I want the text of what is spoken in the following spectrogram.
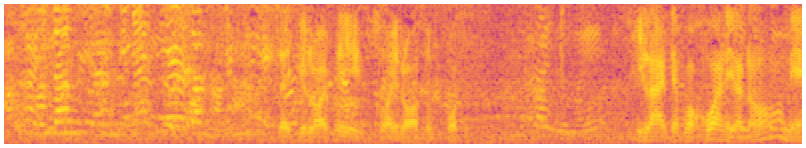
ใจังใช่จังหน่อยใจเกินร้อยพระเอกสวยหล่อทุกคน ใช่อยู่ไหมขี้ลายแต่พอคว้านี่แหละเนาะแม่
